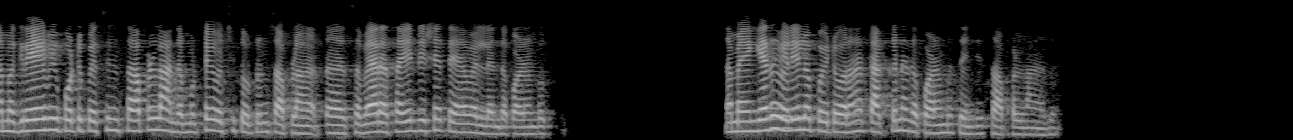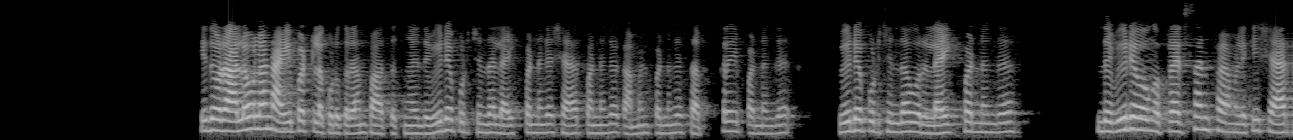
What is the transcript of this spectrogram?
நம்ம கிரேவி போட்டு பெசின்னு சாப்பிட்லாம் அந்த முட்டையை வச்சு தொட்டுன்னு சாப்பிட்லாம் வேறு சைட் டிஷ்ஷே தேவையில்ல இந்த குழம்புக்கு. நம்ம எங்கேயாவது வெளியில் போயிட்டு வரோம்னா டக்குன்னு இந்த குழம்பு செஞ்சு சாப்பிட்லாம் இது. இதோட அளவுலாம் நான் ஐபட்டில் கொடுக்குறேன். பார்த்துக்குங்க. இந்த வீடியோ பிடிச்சிருந்தா லைக் பண்ணுங்கள் ஷேர் பண்ணுங்கள் கமெண்ட் பண்ணுங்கள் சப்ஸ்கிரைப் பண்ணுங்கள் வீடியோ பிடிச்சிருந்தா ஒரு லைக் பண்ணுங்கள் இந்த வீடியோ உங்கள் ஃப்ரெண்ட்ஸ் அண்ட் ஃபேமிலிக்கு ஷேர்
